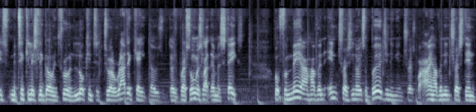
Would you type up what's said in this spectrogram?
it's meticulously going through and looking to, to eradicate those those breaths, almost like they're mistakes. But for me, I have an interest. You know, it's a burgeoning interest, but I have an interest in,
